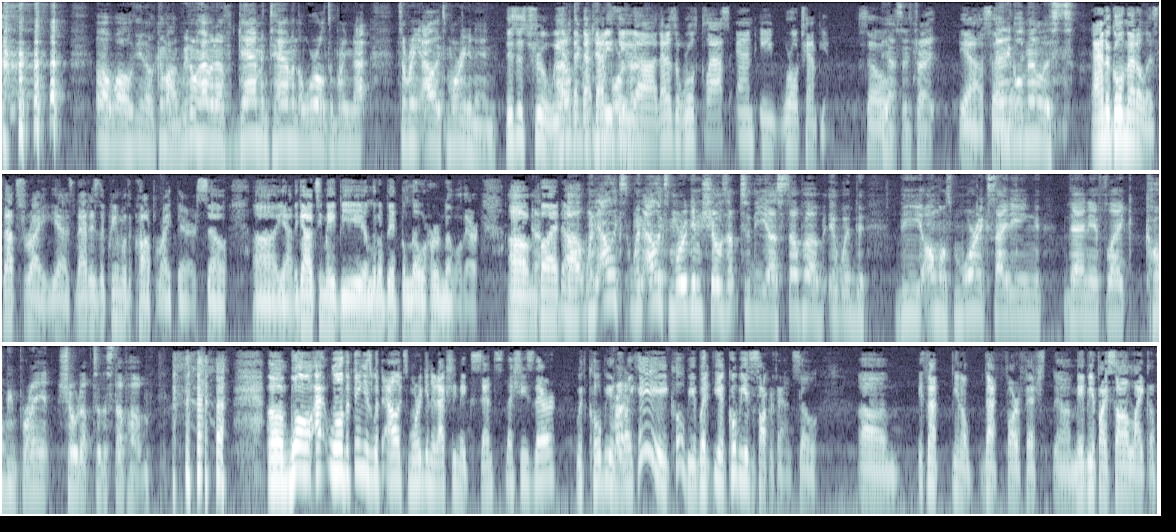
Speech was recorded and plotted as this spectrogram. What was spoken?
oh well, you know, come on, we don't have enough gam and tam in the world to bring that to bring Alex Morgan in. This is true. We, have, that, we that is a uh, that is a world class and a world champion. So yes, that's right. Yeah, so and a gold medalist. And a gold medalist. That's right. Yes, that is the cream of the crop right there. So, uh, yeah, the Galaxy may be a little bit below her level there. Um, yeah. But uh, uh, when Alex when Alex Morgan shows up to the uh, StubHub, it would be almost more exciting than if like Kobe Bryant showed up to the StubHub. um, well, I, well, the thing is with Alex Morgan, it actually makes sense that she's there. With Kobe, it's right. like, hey, Kobe, but yeah, Kobe is a soccer fan, so um, it's not you know that far fetched. Uh, maybe if I saw like a,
